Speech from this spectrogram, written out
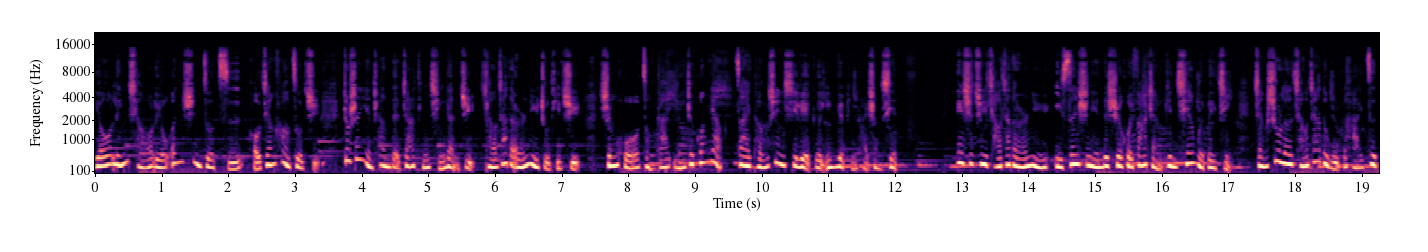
由林乔、刘恩训作词，侯江浩作曲，周深演唱的家庭情感剧《乔家的儿女》主题曲《生活总该迎着光亮》在腾讯系列各音乐平台上线。电视剧《乔家的儿女》以三十年的社会发展变迁为背景，讲述了乔家的五个孩子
